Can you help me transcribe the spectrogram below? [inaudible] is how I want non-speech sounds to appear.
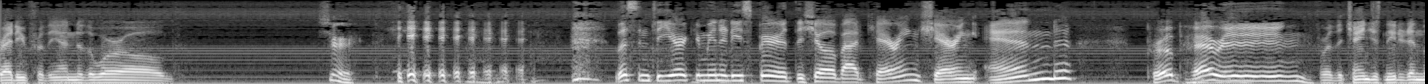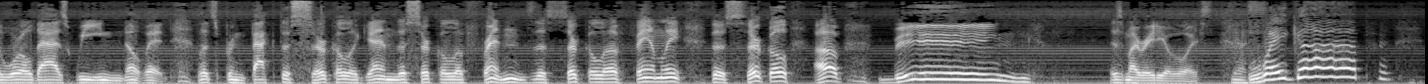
Ready for the end of the world? Sure. [laughs] Listen to Your Community Spirit, the show about caring, sharing, and preparing for the changes needed in the world as we know it. Let's bring back the circle again, the circle of friends, the circle of family, the circle of being. This is my radio voice. Yes. Wake up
